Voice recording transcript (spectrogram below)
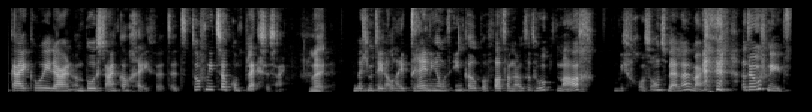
kijken hoe je daar een, een boost aan kan geven. Het, het hoeft niet zo complex te zijn. Nee. Dat je meteen allerlei trainingen moet inkopen of wat dan ook. Dat hoeft, mag. Moet je gewoon ons bellen, maar dat hoeft niet.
